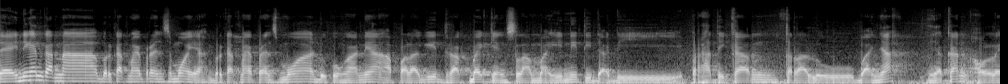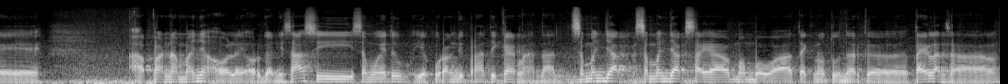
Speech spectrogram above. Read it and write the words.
Ya ini kan karena berkat my friend semua ya, berkat my friend semua dukungannya, apalagi drag bike yang selama ini tidak diperhatikan terlalu banyak, ya kan oleh apa namanya oleh organisasi semua itu ya kurang diperhatikan lah. Dan semenjak semenjak saya membawa Teknotuner ke Thailand sal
